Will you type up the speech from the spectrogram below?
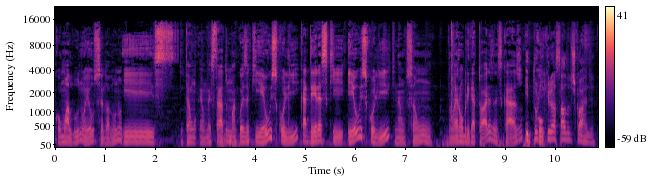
como aluno, eu sendo aluno, e então é um mestrado numa coisa que eu escolhi, cadeiras que eu escolhi, que não são não eram obrigatórias nesse caso. E tu Com... que criou a sala do Discord.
